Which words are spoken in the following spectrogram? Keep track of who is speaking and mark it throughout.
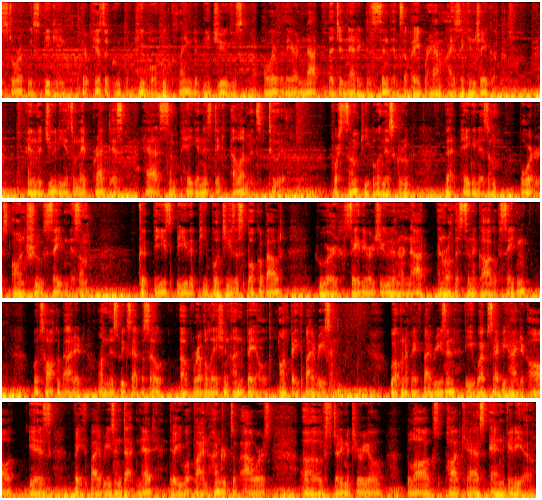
Speaker 1: Historically speaking, there is a group of people who claim to be Jews, however, they are not the genetic descendants of Abraham, Isaac, and Jacob. And the Judaism they practice has some paganistic elements to it. For some people in this group, that paganism borders on true Satanism. Could these be the people Jesus spoke about, who are say they are Jews and are not, and are of the synagogue of Satan? We'll talk about it on this week's episode of Revelation Unveiled on Faith by Reason. Welcome to Faith by Reason. The website behind it all is faithbyreason.net. There you will find hundreds of hours of study material, blogs, podcasts, and video.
